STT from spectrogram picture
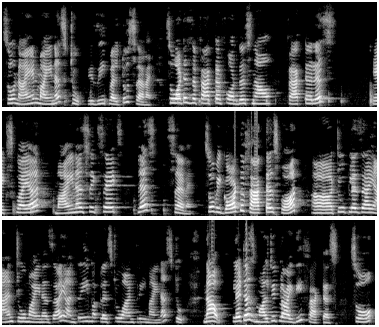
So, 9 minus 2 is equal to 7. So, what is the factor for this now? Factor is x square minus 6x plus 7. So, we got the factors for uh, 2 plus i and 2 minus i and 3 plus 2 and 3 minus 2. Now, let us multiply the factors. So,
